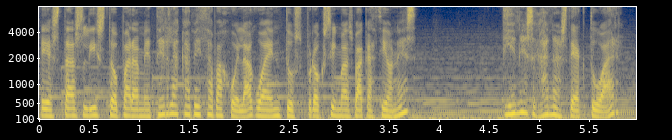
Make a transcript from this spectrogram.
¿Estás listo para meter la cabeza bajo el agua en tus próximas vacaciones? ¿Tienes ganas de actuar?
